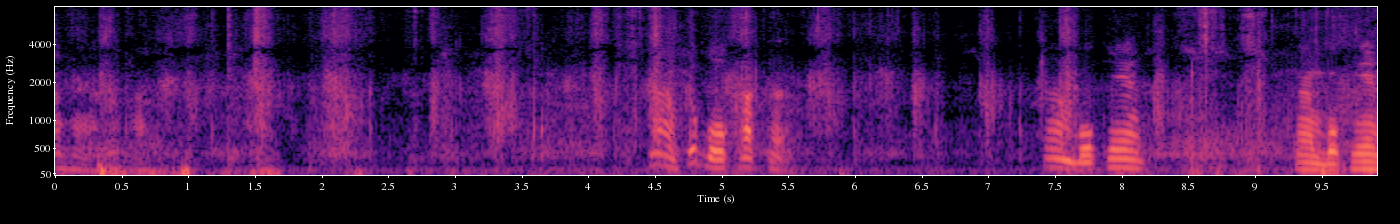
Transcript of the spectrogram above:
อาหารนะครับน้ำคือโบกคักค่ะน้ำโบกแห้งน้ำโบกแห้ง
